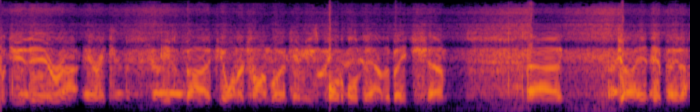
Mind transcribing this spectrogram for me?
Would you there, uh, Eric? If uh, if you want to try and work him, he's portable down the beach. Um, uh, go ahead there, Peter.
